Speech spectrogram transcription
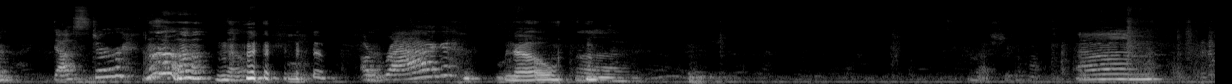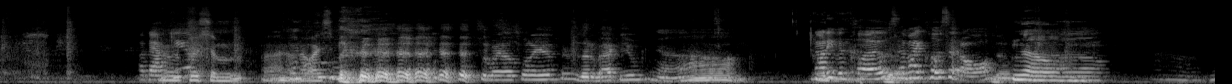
A duster, no. a rag. No. Uh, Um, a I'm gonna vacuum. put some. I don't know. I sp- Somebody else want to answer? Is it a vacuum? no. Not even close. No. Am I close at all? No. no. No. Oh,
